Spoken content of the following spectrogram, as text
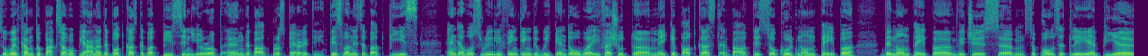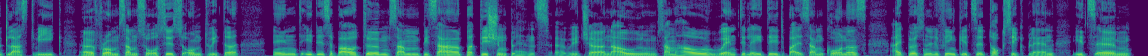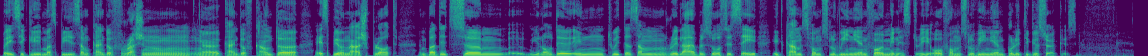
So, welcome to Pax Europiana, the podcast about peace in Europe and about prosperity. This one is about peace, and I was really thinking the weekend over if I should uh, make a podcast about this so called non paper. The non paper, which is um, supposedly appeared last week uh, from some sources on Twitter and it is about um, some bizarre partition plans, uh, which are now um, somehow ventilated by some corners. I personally think it's a toxic plan. It's um, basically must be some kind of Russian uh, kind of counter espionage plot. But it's um, you know the in Twitter some reliable sources say it comes from Slovenian foreign ministry or from Slovenian political circles.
